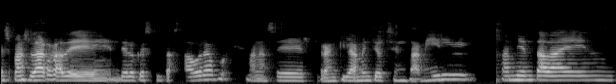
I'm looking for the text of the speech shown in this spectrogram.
es más larga de, de lo que he escrito hasta ahora, porque van a ser tranquilamente 80.000, está ambientada en,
